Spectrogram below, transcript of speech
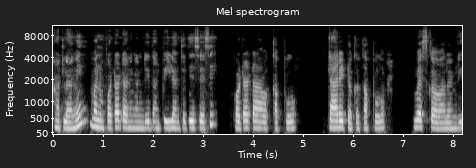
అట్లానే మనం పొటాటాని అండి దాని పీల్ అంతా తీసేసి పొటాటా ఒక కప్పు క్యారెట్ ఒక కప్పు వేసుకోవాలండి.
